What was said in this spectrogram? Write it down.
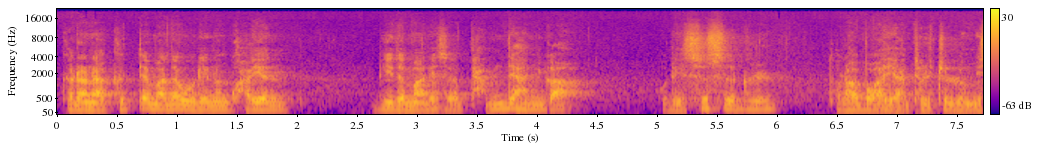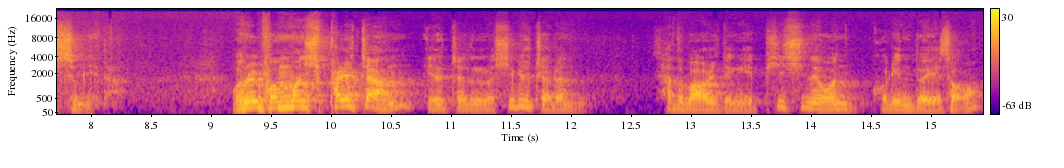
그러나 그때마다 우리는 과연 믿음 안에서 담대한가 우리 스스로를 돌아보아야 될 줄로 믿습니다. 오늘 본문 18장 1절로 11절은 사도 바울 등이 피신해 온 고린도에서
